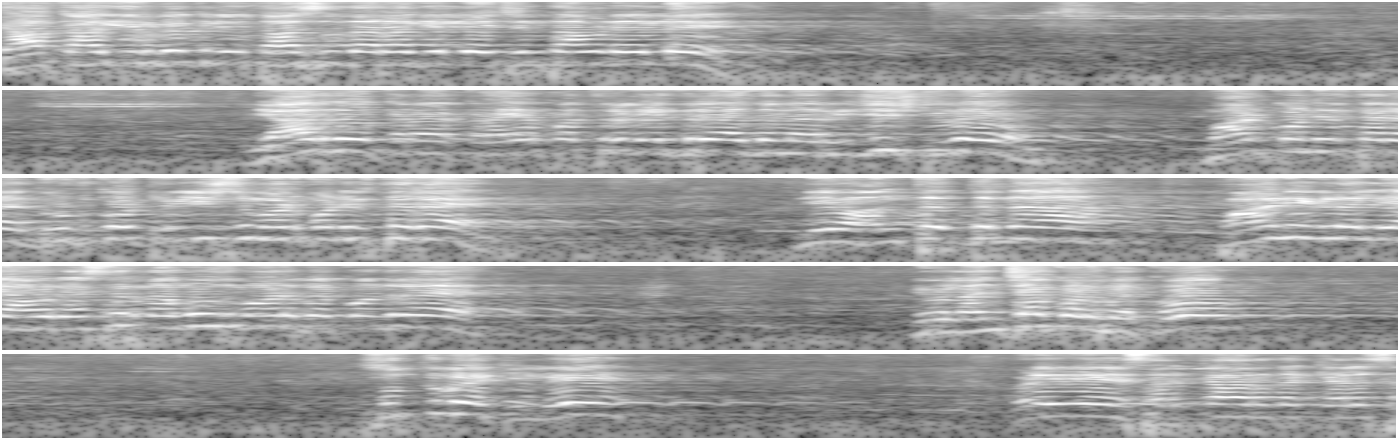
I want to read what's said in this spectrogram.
ಯಾಕಾಗಿರ್ಬೇಕು ನೀವು ತಹಸೀಲ್ದಾರ್ ಆಗಿರ್ಲಿ ಚಿಂತಾಮಣಿಯಲ್ಲಿ? ಯಾರ್ದು ಕ್ರ- ಕ್ರಯಪತ್ರಗಳಿದ್ರೆ ಅದನ್ನ ರಿಜಿಸ್ಟರ್ ಮಾಡ್ಕೊಂಡಿರ್ತಾರೆ, ದುಡ್ಡು ಕೊಟ್ಟು ರಿಜಿಸ್ಟರ್ ಮಾಡ್ಕೊಂಡಿರ್ತಾರೆ. ನೀವು ಅಂಥದ್ದನ್ನ ಪಾಣಿಗಳಲ್ಲಿ ಅವ್ರ ಹೆಸರು ನಮೂದು ಮಾಡಬೇಕು ಅಂದ್ರೆ ನೀವು ಲಂಚ ಕೊಡಬೇಕು. ಸುತ್ತಬೇಕು ಇಲ್ಲಿ. ಹೊಡಿರಿ ಸರ್ಕಾರದ ಕೆಲಸ,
